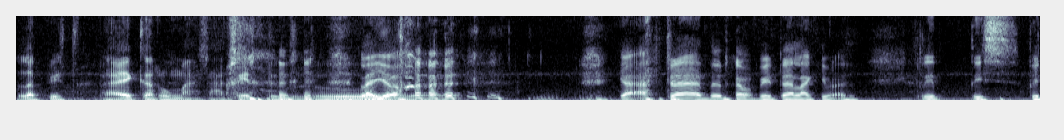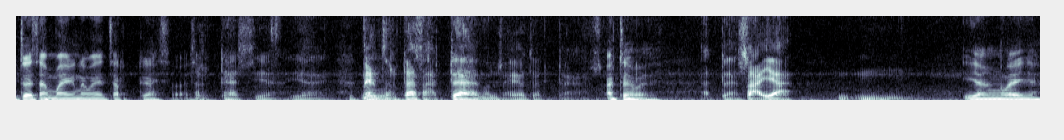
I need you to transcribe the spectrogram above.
lebih baik ke rumah sakit dulu. lah yo nggak ada itu beda lagi Sus. kritis beda sama yang namanya cerdas Pak cerdas ya, ya. Nek cerdas ada ngono saya cerdas. ada Pak? Ada saya. Yang lainnya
